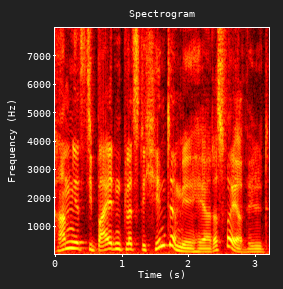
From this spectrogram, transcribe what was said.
Kamen jetzt die beiden plötzlich hinter mir her? Das war ja wild.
